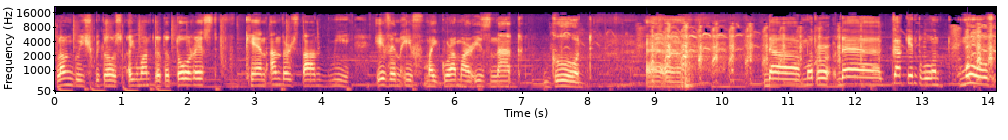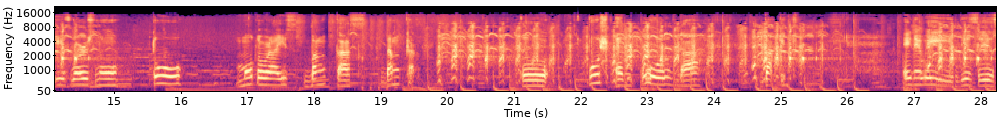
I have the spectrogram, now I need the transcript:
language because I want that the tourist can understand me even if my grammar is not good. Uh, the motor, the gakit won't move if there's no two motorized bangkas, bangka to push and pull the gakit. Anyway, this is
